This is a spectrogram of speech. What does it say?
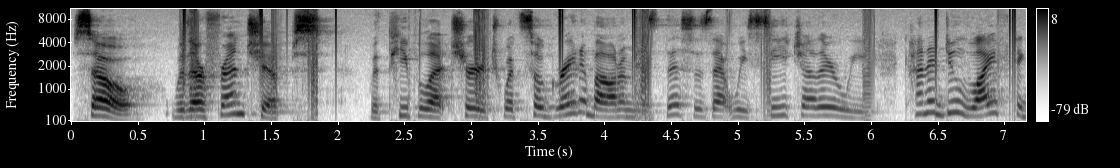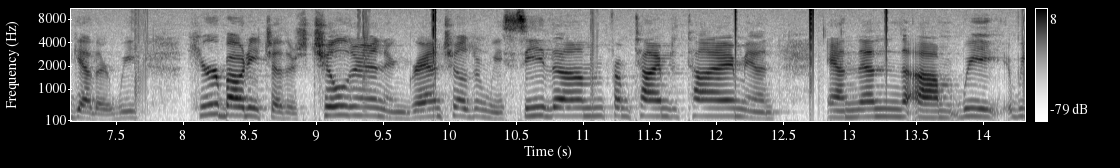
So, with our friendships, with people at church, what's so great about them is this is that we see each other, we kind of do life together. We hear about each other's children and grandchildren, we see them from time to time, and, and then um, we, we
